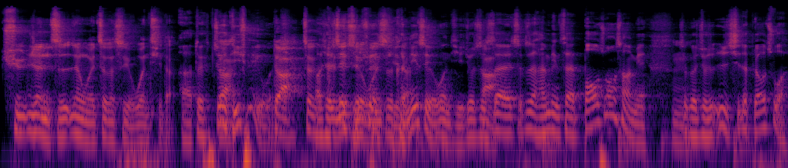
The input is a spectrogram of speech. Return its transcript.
去认知，认为这个是有问题的。啊，对，这个的确有问题，对吧？这个而且肯这的确是定是有问题肯定是有问题，就是啊。在这个产品在包装上面，这个就是日期的标注啊，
